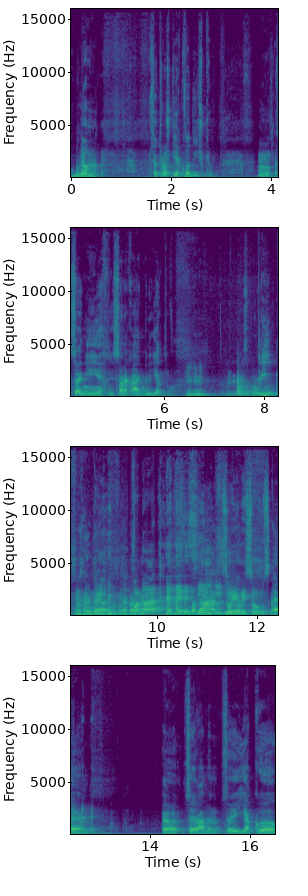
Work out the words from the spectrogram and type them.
Бульон це трошки як водички. Це не 40 інгредієнтів. Спробуй. Три. Три. Вода, Вода, сіль і соєвий соус. Цей рамен це як е,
